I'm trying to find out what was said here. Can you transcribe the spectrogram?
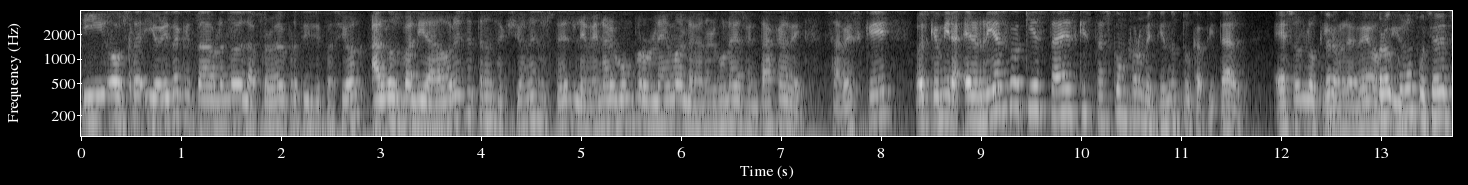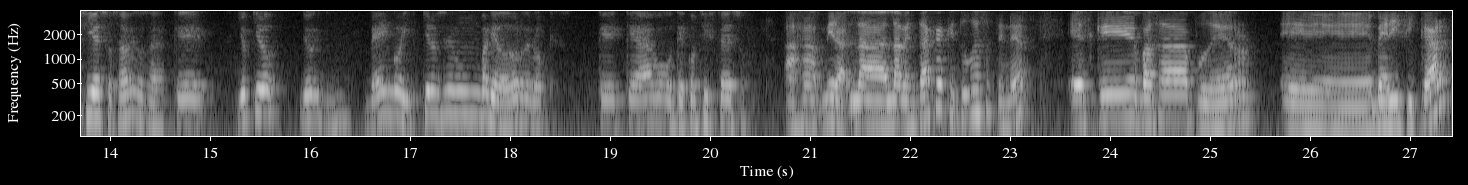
Y, usted, y ahorita que estaba hablando de la prueba de participación, a los validadores de transacciones, ¿ustedes le ven algún problema, le ven alguna desventaja de, ¿sabes qué? O es que mira, el riesgo aquí está es que estás comprometiendo tu capital. Eso es lo que Pero, yo le veo. pero ¿cómo funciona en sí eso, sabes? O sea, que yo quiero, yo vengo y quiero ser un validador de bloques. ¿Qué, qué hago? ¿En qué consiste eso? Ajá, mira, la, la ventaja que tú vas a tener es que vas a poder eh, verificar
